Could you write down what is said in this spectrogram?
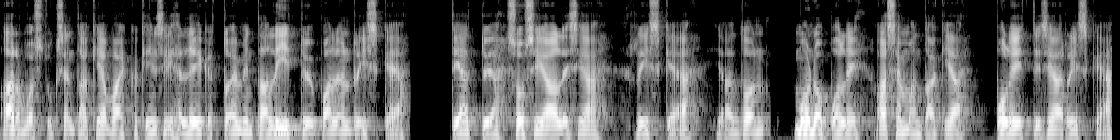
arvostuksen takia, vaikkakin siihen liiketoimintaan liittyy paljon riskejä, tiettyjä sosiaalisia riskejä ja tuon monopoliaseman takia poliittisia riskejä,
